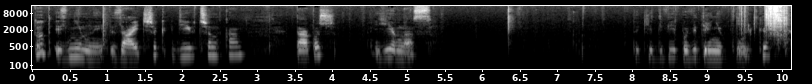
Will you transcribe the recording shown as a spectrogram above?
Тут знімний зайчик, дівчинка. Також є в нас такі дві повітряні кульки в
